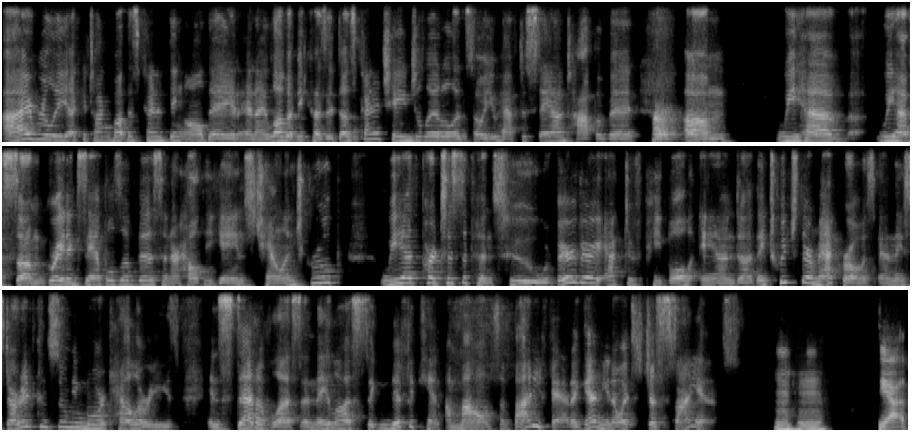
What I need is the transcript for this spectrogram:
I really I could talk about this kind of thing all day, and, and I love it because it does kind of change a little, and so you have to stay on top of it. Um, we have we have some great examples of this in our Healthy Gains Challenge group we had participants who were very, very active people and uh, they tweaked their macros and they started consuming more calories instead of less, and they lost significant amounts of body fat. Again, you know, it's just science. Mm-hmm. Yeah.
